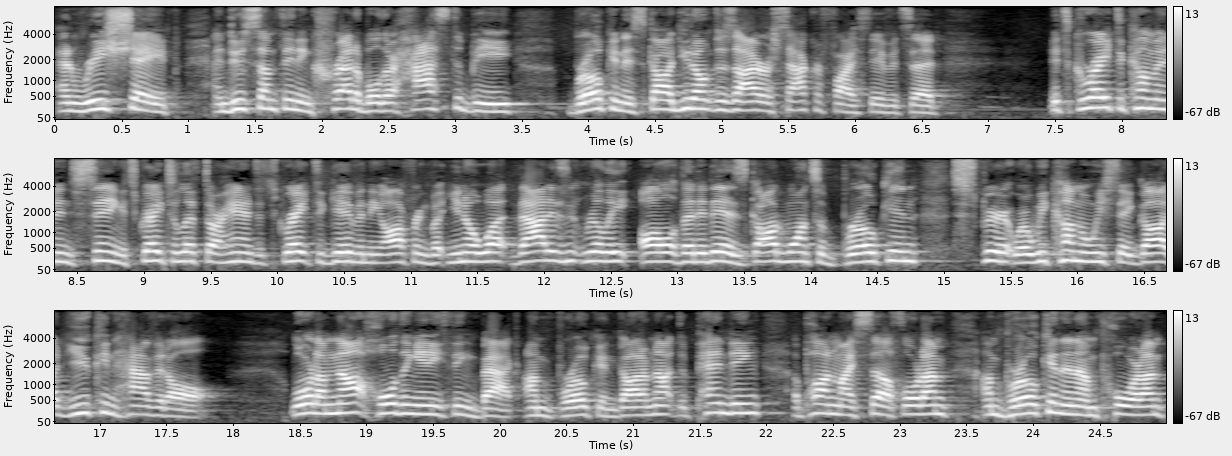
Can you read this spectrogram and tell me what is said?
and reshape and do something incredible. There has to be brokenness. God, you don't desire a sacrifice, David said. It's great to come in and sing. It's great to lift our hands. It's great to give in the offering. But you know what? That isn't really all that it is. God wants a broken spirit where we come and we say, God, you can have it all. Lord, I'm not holding anything back. I'm broken. God, I'm not depending upon myself. Lord, I'm, I'm broken and I'm poor. I'm,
